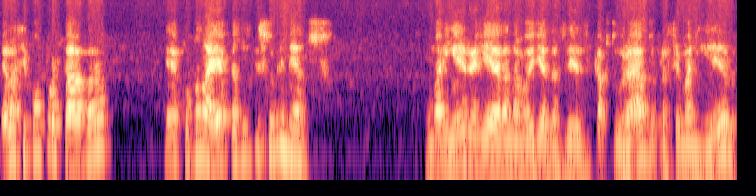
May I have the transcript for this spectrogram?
ela se comportava é, como na época dos descobrimentos. O marinheiro ele era na maioria das vezes capturado para ser marinheiro.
